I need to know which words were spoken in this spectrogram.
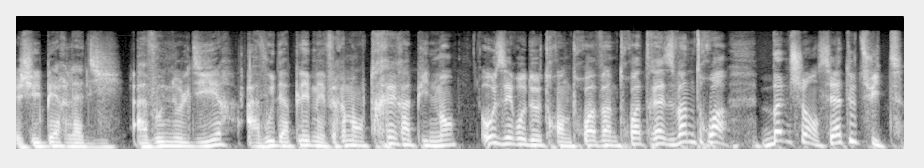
Gilbert l'a dit. À vous de nous le dire, à vous d'appeler, mais vraiment très rapidement au 02 33 23 13 23. Bonne chance et à tout de suite.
